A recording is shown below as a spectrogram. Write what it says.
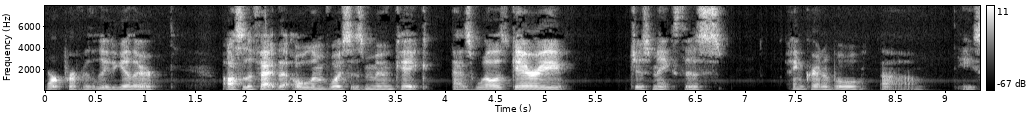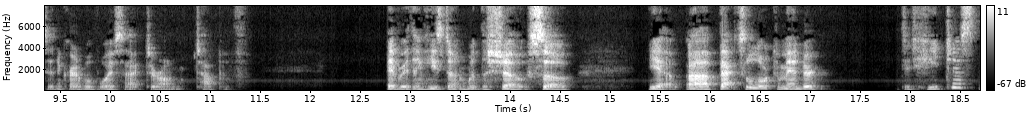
work perfectly together. Also, the fact that Olan voices Mooncake as well as Gary just makes this incredible. Um, he's an incredible voice actor on top of everything he's done with the show. So, yeah, uh, back to the Lord Commander. Did he just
